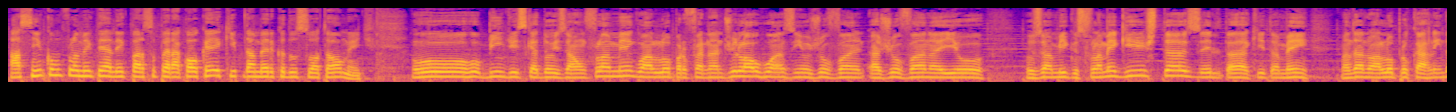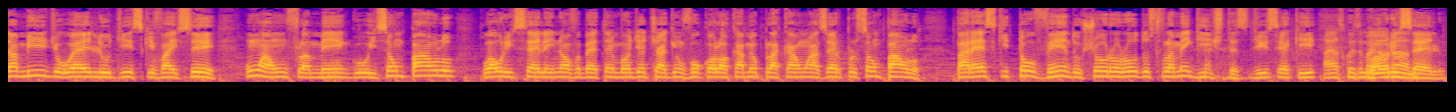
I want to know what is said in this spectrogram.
assim como o Flamengo tem elenco para superar qualquer equipe da América do Sul atualmente. O Rubim disse que é 2x1 um Flamengo. Um alô para o Fernando de Ló, o Juanzinho, o a Giovana e o os amigos flamenguistas. Ele está aqui também mandando um alô pro Carlinho da mídia. O Hélio disse que vai ser 1 a 1 Flamengo e São Paulo. O Auricélio em Nova Betânia. Bom dia, Tiaguinho. Vou colocar meu placar 1 a 0 pro São Paulo. Parece que tô vendo o chororô dos flamenguistas, disse aqui Aí as coisas o Auricélio.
